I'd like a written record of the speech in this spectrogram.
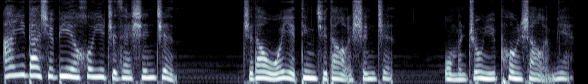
阿姨大学毕业后一直在深圳，直到我也定居到了深圳。我们终于碰上了面。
